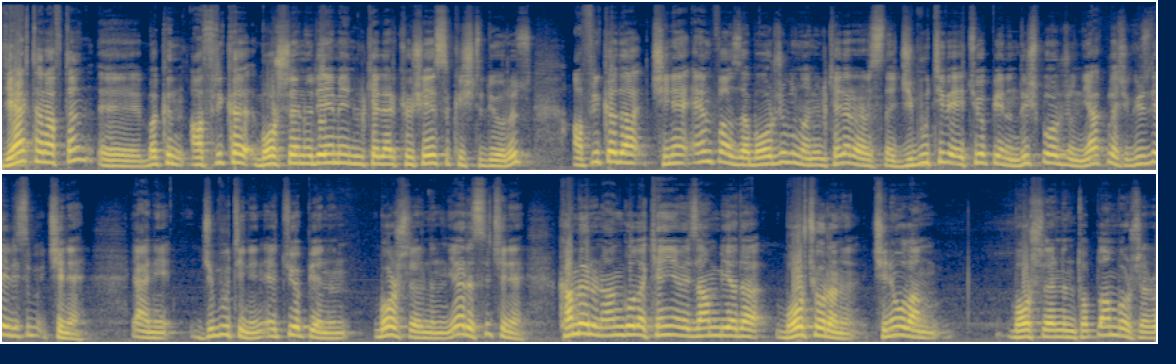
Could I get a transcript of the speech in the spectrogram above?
diğer taraftan e, bakın Afrika borçlarını ödeyemeyen ülkeler köşeye sıkıştı diyoruz. Afrika'da Çin'e en fazla borcu bulunan ülkeler arasında Cibuti ve Etiyopya'nın dış borcunun yaklaşık %50'si Çin'e. Yani Cibuti'nin, Etiyopya'nın borçlarının yarısı Çin'e. Kamerun, Angola, Kenya ve Zambiya'da borç oranı Çin'e olan borçlarının toplam borçları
